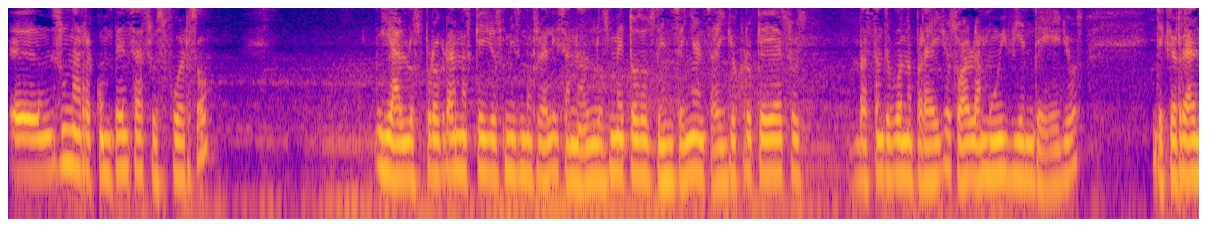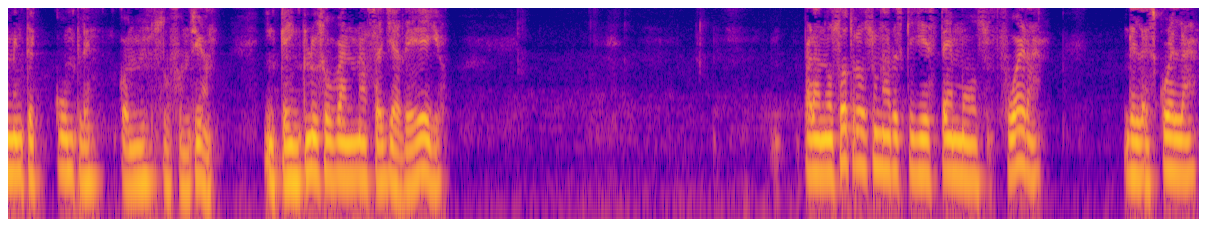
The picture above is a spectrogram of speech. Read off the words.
Eh, es una recompensa a su esfuerzo y a los programas que ellos mismos realizan, a los métodos de enseñanza. Y yo creo que eso es bastante bueno para ellos o habla muy bien de ellos, de que realmente cumplen con su función y que incluso van más allá de ello. Para nosotros, una vez que ya estemos fuera de la escuela,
